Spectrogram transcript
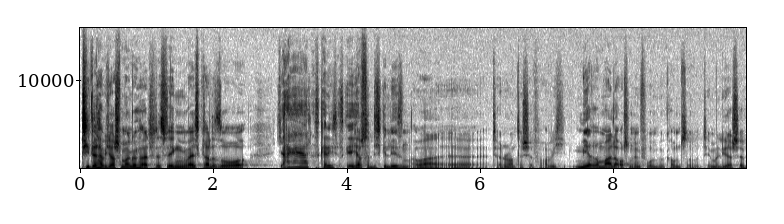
Titel habe ich auch schon mal gehört, deswegen war ich gerade so, ja, ja, ja, das kenne ich, das kenne ich. Ich habe es noch nicht gelesen, aber äh, Turn Around the Ship habe ich mehrere Male auch schon empfohlen bekommen zum Thema Leadership.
